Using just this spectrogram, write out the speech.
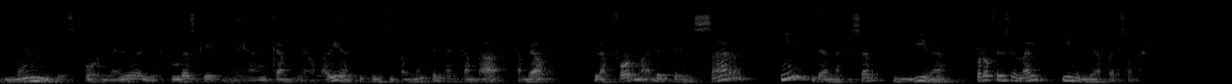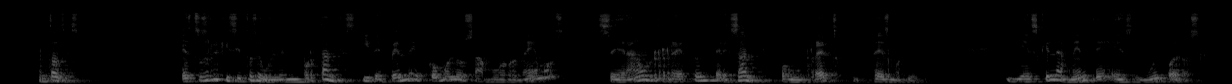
mentes por medio de lecturas que me han cambiado la vida y principalmente me han cambiado, cambiado la forma de pensar y de analizar mi vida profesional y mi vida personal. Entonces, estos requisitos se vuelven importantes y depende de cómo los abordemos, será un reto interesante o un reto desmotivante. Y es que la mente es muy poderosa,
